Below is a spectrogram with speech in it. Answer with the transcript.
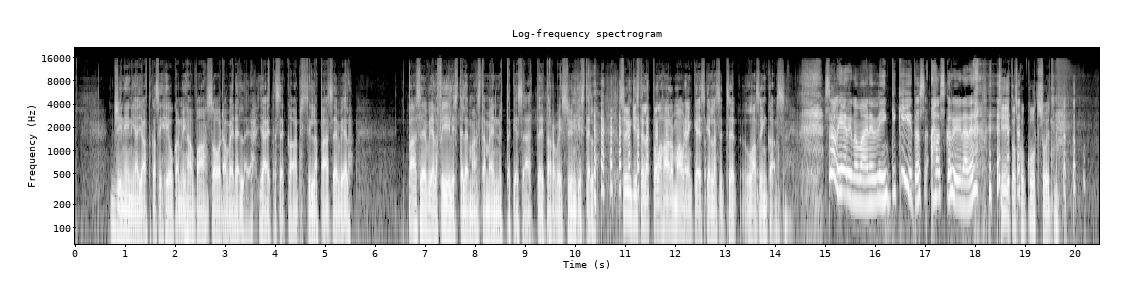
ginin ja jatkasi hiukan ihan vaan soodavedellä ja jäitä sekaan. Sillä pääsee vielä, pääsee vielä fiilistelemään sitä mennyttä kesää, ettei tarvii synkistellä, synkistellä tuolla harmauden keskellä sitten sen lasin kanssa. Se oli erinomainen vinkki. Kiitos Asko Ryynänen. Kiitos kun kutsuit.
